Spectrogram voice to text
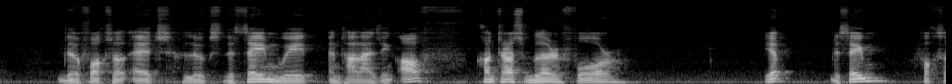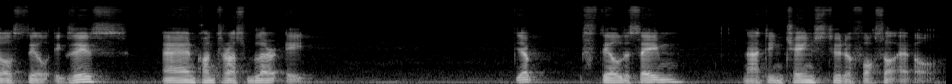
The voxel edge looks the same with anti-aliasing off. Contrast blur 4 yep the same. Voxel still exists. And contrast blur 8 yep still the same. Nothing changed to the voxel at all.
